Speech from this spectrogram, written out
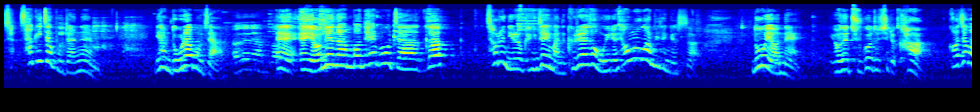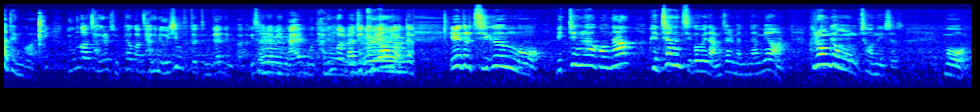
사, 사귀자보다는 야, 한번 놀아보자. 연애는 한번 예, 예, 연애는 한번 해보자가 서른 이후로 굉장히 많은. 그래서 오히려 혐오감이 생겼어요. 노 연애, 연애 죽어도 싫어 가 꺼져가 된 거야. 누군가 자기를 좋다고 하면 자기는 의심부터 든다는 거야. 이 사람이 음. 날뭐 다른 걸로 맞아 믿고 그런 있는 것들. 예를 들어 지금 뭐 미팅을 하거나 괜찮은 직업의 남자를 만나면 그런 경우 저는 있었어. 뭐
